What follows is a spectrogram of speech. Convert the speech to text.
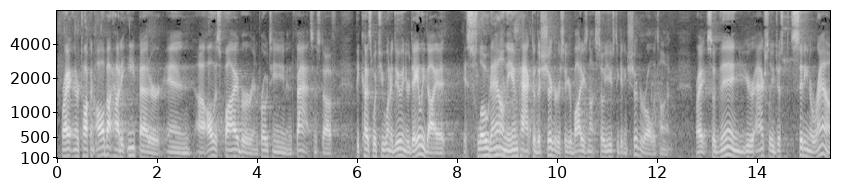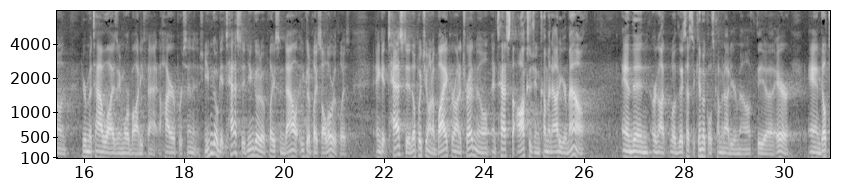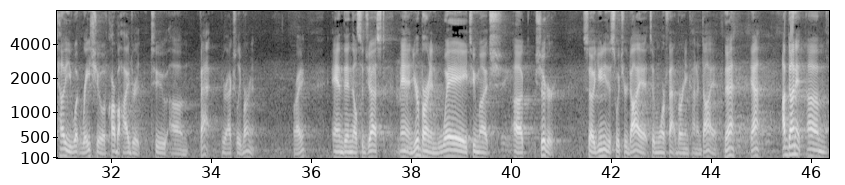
right? And they're talking all about how to eat better and uh, all this fiber and protein and fats and stuff. Because what you want to do in your daily diet is slow down the impact of the sugar so your body's not so used to getting sugar all the time right? So then you're actually just sitting around, you're metabolizing more body fat, a higher percentage. You can go get tested. You can go to a place in Dallas, you can go to a place all over the place and get tested. They'll put you on a bike or on a treadmill and test the oxygen coming out of your mouth. And then, or not, well, they test the chemicals coming out of your mouth, the uh, air, and they'll tell you what ratio of carbohydrate to um, fat you're actually burning, right? And then they'll suggest, man, you're burning way too much uh, sugar so you need to switch your diet to a more fat burning kind of diet. Yeah, yeah. I've done it um,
